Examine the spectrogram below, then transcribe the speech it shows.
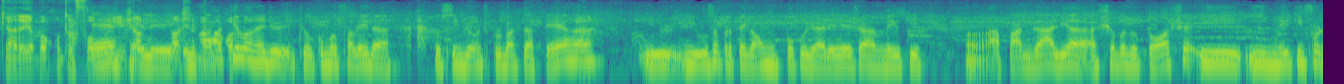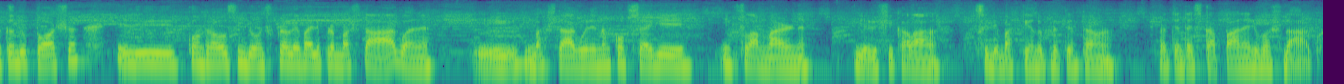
que areia é bom contra fogo É, e joga ele, o Tocha ele faz água. aquilo, né? De, que, como eu falei, da, do simbionte por baixo da terra e, e usa pra pegar um pouco de areia, já meio que ah, apagar ali a, a chama do tocha e, e meio que enforcando o tocha, ele controla o simbionte pra levar ele pra baixo da água, né? E embaixo da água ele não consegue inflamar, né? E ele fica lá se debatendo pra tentar para tentar escapar, né, debaixo da água.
